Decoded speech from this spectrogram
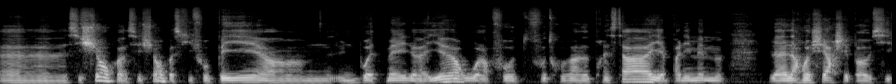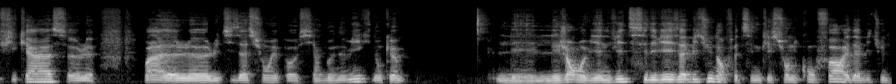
euh, c'est chiant, quoi. C'est chiant parce qu'il faut payer une boîte mail ailleurs ou alors faut faut trouver un autre prestat. Il n'y a pas les mêmes. La, recherche n'est pas aussi efficace. Le, voilà, l'utilisation est pas aussi ergonomique. Donc euh, les, les, gens reviennent vite. C'est des vieilles habitudes en fait. C'est une question de confort et d'habitude.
